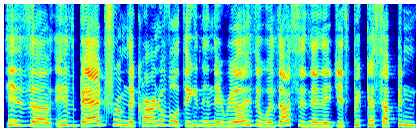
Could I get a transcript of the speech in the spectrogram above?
his uh, his badge from the carnival thing, and then they realized it was us, and then they just picked us up, and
